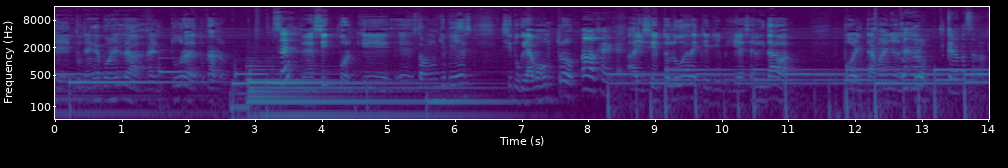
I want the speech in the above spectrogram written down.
que tú tienes que poner la altura de tu carro. ¿Sí? Tienes que sí, porque eh, estamos en un GPS. Si tú guiabas un truck, hay ciertos lugares que el GPS evitaba por el tamaño del Ajá. Que no pasaba, ok.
